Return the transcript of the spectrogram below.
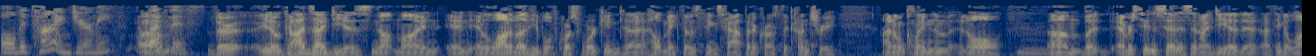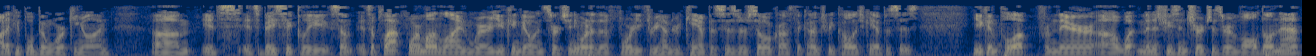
all the time, Jeremy. I um, love this. They're you know God's ideas, not mine, and and a lot of other people, of course, working to help make those things happen across the country. I don't claim them at all. Mm. Um, but every student sent is an idea that I think a lot of people have been working on. Um, it's it's basically some it's a platform online where you can go and search any one of the 4,300 campuses or so across the country, college campuses. You can pull up from there uh, what ministries and churches are involved on that.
